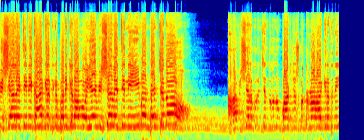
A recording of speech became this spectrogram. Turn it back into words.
విషయాలైతే నీకు ఆకృతికి పనికిరావో ఏ విషయాలైతే నీ ఈమాన్ పెంచదో ఆ విషయాల గురించి ఎందుకు నువ్వు పాటు చూసుకుంటున్నావు ఆగ్రతని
